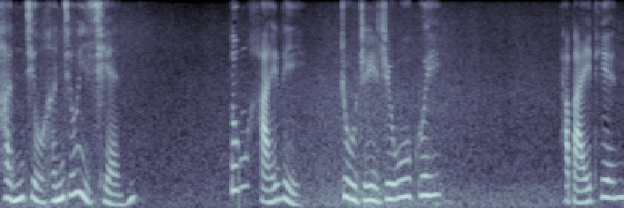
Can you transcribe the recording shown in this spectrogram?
很久很久以前，东海里住着一只乌龟。它白天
